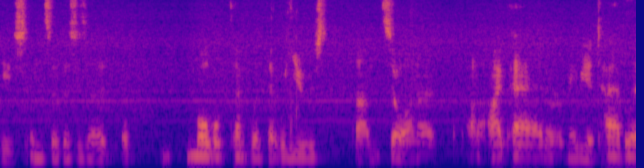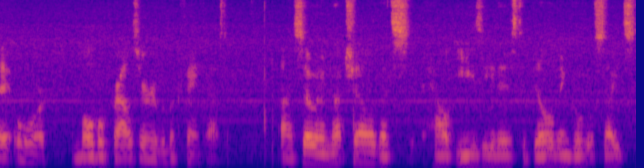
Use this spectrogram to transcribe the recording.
piece. And so this is a, a mobile template that we used. Um, so on a on an iPad or maybe a tablet or a mobile browser, it would look fantastic. Uh, so in a nutshell, that's how easy it is to build in Google Sites.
